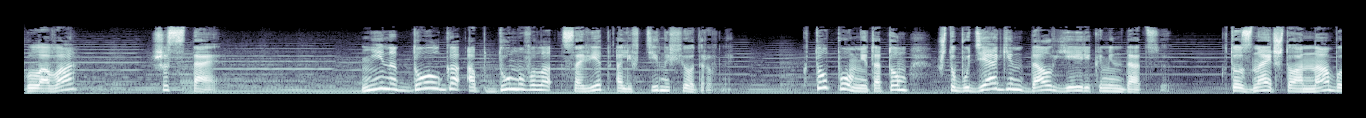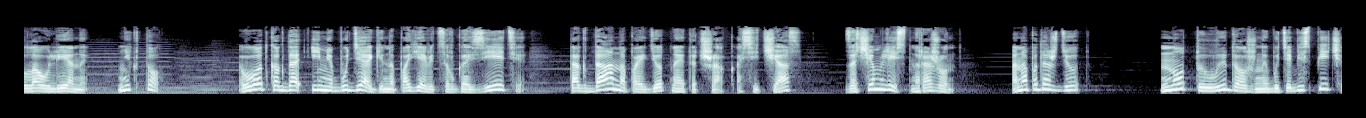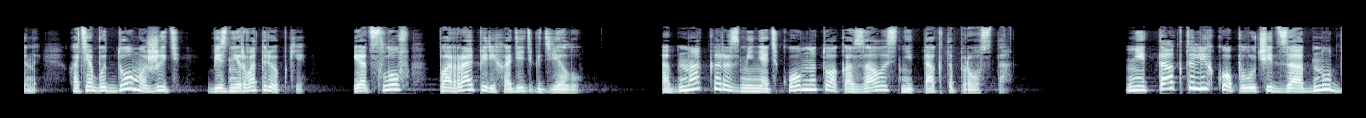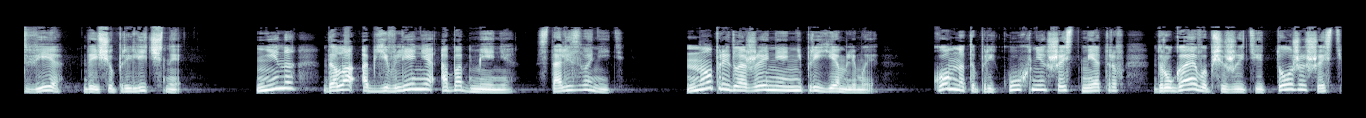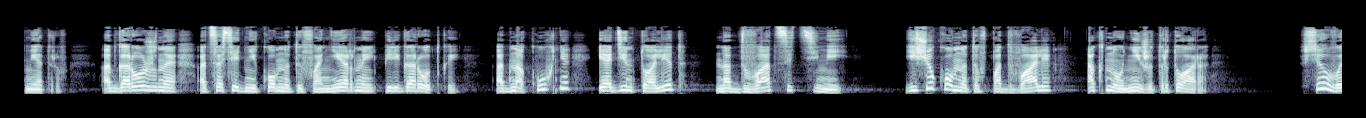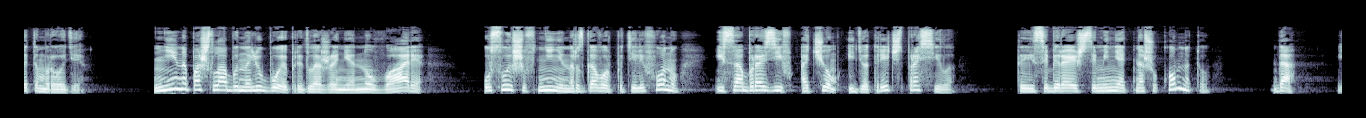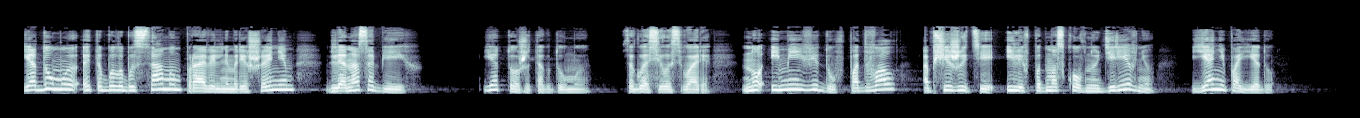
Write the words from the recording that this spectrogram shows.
Глава шестая. Нина долго обдумывала совет Алевтины Федоровны. Кто помнит о том, что Будягин дал ей рекомендацию? Кто знает, что она была у Лены? Никто. Вот когда имя Будягина появится в газете, тогда она пойдет на этот шаг. А сейчас? Зачем лезть на рожон? Она подождет. Но тылы должны быть обеспечены. Хотя бы дома жить без нервотрепки. И от слов «пора переходить к делу». Однако разменять комнату оказалось не так-то просто. Не так-то легко получить за одну две, да еще приличные. Нина дала объявление об обмене, стали звонить. Но предложения неприемлемые. Комната при кухне 6 метров, другая в общежитии тоже 6 метров, отгороженная от соседней комнаты фанерной перегородкой, одна кухня и один туалет на 20 семей. Еще комната в подвале, окно ниже тротуара. Все в этом роде. Нина пошла бы на любое предложение, но Варя, услышав Нинин разговор по телефону и сообразив, о чем идет речь, спросила. «Ты собираешься менять нашу комнату?» «Да, я думаю, это было бы самым правильным решением для нас обеих». «Я тоже так думаю», — согласилась Варя. «Но имей в виду, в подвал общежитие или в подмосковную деревню, я не поеду.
